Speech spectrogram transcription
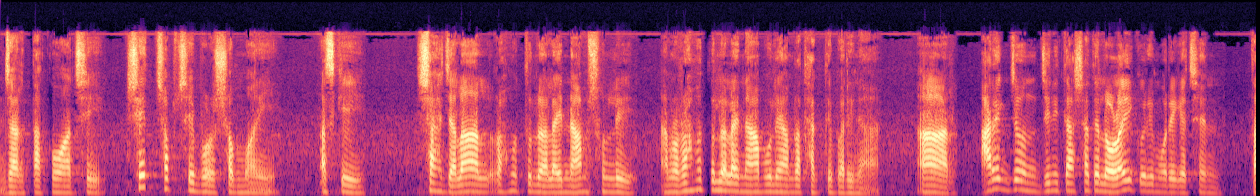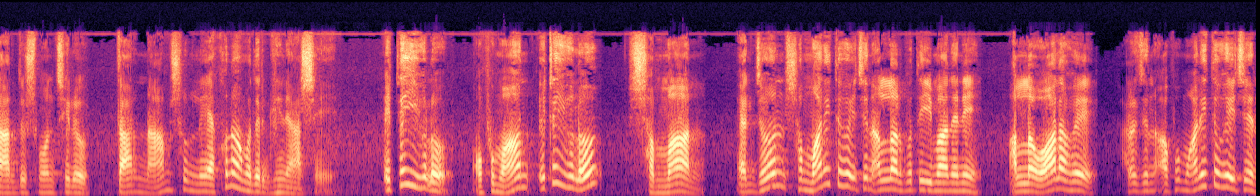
যার তাকো আছে, সে সবচেয়ে বড় সম্মানী। আজকে শাহজালাল রহমতুল্লা আলাই নাম শুনলে, আমরা রহমতুল্লা আলাই না বলে আমরা থাকতে পারি না। আর আরেকজন যিনি তার সাথে লড়াই করে মরে গেছেন, তার দুশ্মন ছিল তার নাম শুনলে এখনও আমাদের ঘৃণা আসে। এটাই হলো অপমান, এটাই হলো সম্মান। একজন সম্মানিত হয়েছেন আল্লাহর প্রতি ইমান এনে, আল্লাহ ওয়ালা হয়ে আরেকজন অপমানিত হয়েছেন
